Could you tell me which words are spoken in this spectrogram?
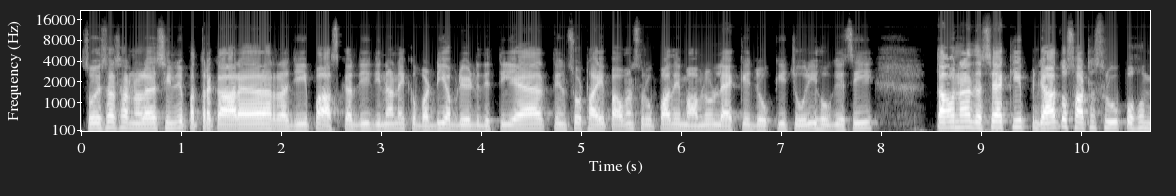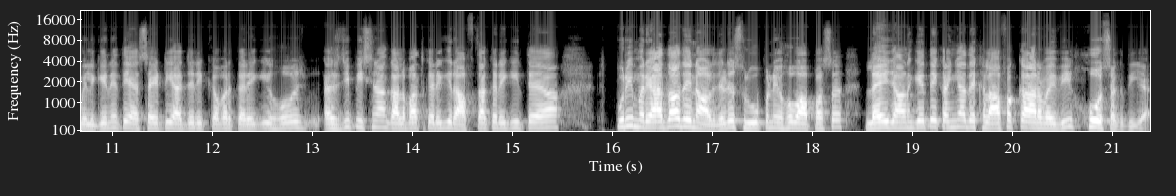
ਸੋ ਇਸ ਸਾਡੇ ਨਾਲ ਸੀਨੀਅਰ ਪੱਤਰਕਾਰ ਰਾਜੀਵ ਭਾਸਕਰ ਜੀ ਜਿਨ੍ਹਾਂ ਨੇ ਇੱਕ ਵੱਡੀ ਅਪਡੇਟ ਦਿੱਤੀ ਹੈ 328 ਪਾਵਨ ਸਰੂਪਾਂ ਦੇ ਮਾਮਲੇ ਨੂੰ ਲੈ ਕੇ ਜੋ ਕਿ ਚੋਰੀ ਹੋ ਗਈ ਸੀ। ਤਾਂ ਉਹਨਾਂ ਨੇ ਦੱਸਿਆ ਕਿ 50 ਤੋਂ 60 ਸਰੂਪ ਉਹ ਮਿਲ ਗਏ ਨੇ ਤੇ ਐਸਆਈਟੀ ਅੱਜ ਰਿਕਵਰ ਕਰੇਗੀ। ਉਹ ਐਸਜੀਪੀਸੀ ਨਾਲ ਗੱਲਬਾਤ ਕਰੇਗੀ ਰਾਫਤਾ ਕਰੇਗੀ ਤੇ ਪੂਰੀ ਮਰਿਆਦਾ ਦੇ ਨਾਲ ਜਿਹੜੇ ਸਰੂਪ ਨੇ ਉਹ ਵਾਪਸ ਲਏ ਜਾਣਗੇ ਤੇ ਕਈਆਂ ਦੇ ਖਿਲਾਫ ਕਾਰਵਾਈ ਵੀ ਹੋ ਸਕਦੀ ਹੈ।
